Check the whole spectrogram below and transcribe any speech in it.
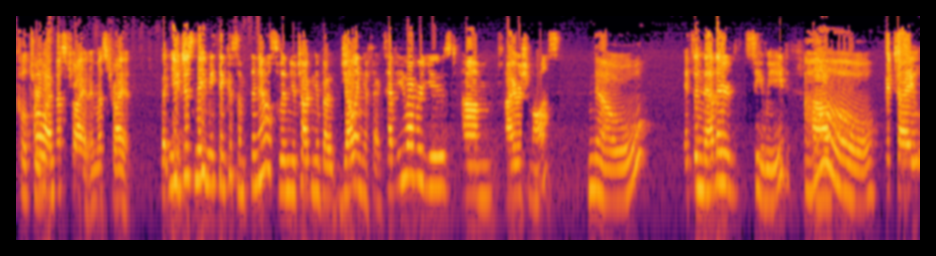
culture. Oh, I must try it. I must try it. But you just made me think of something else when you're talking about gelling effects. Have you ever used um, Irish moss? no. It's another seaweed, Oh, which I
